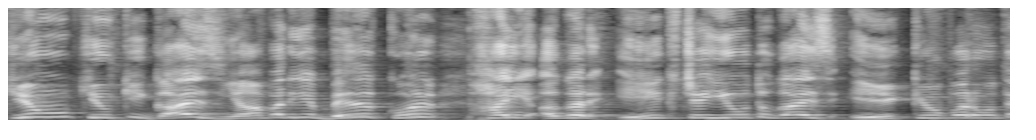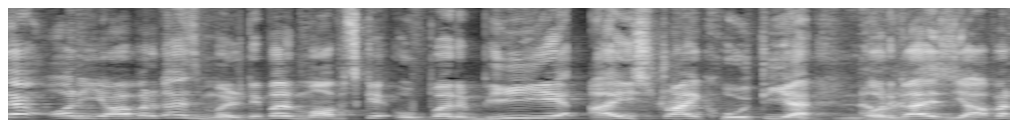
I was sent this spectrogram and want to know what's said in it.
क्यों? क्योंकि गाइस यहाँ पर ये बिल्कुल भाई अगर एक चाहिए हो तो गाइस एक के ऊपर होता है और यहाँ पर गाइस मल्टीपल मॉब्स के ऊपर भी ये आई स्ट्राइक होती है। nice. और गाइस यहाँ पर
